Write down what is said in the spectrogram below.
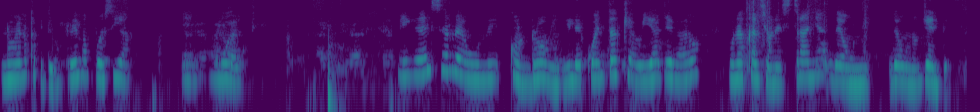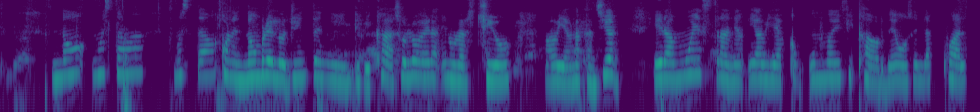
Noveno capítulo. Rima, poesía y muerte. Miguel se reúne con Robin y le cuenta que había llegado una canción extraña de un, de un oyente. No, no estaba, no estaba con el nombre del oyente ni identificada, solo era en un archivo, había una canción. Era muy extraña y había un modificador de voz en la cual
